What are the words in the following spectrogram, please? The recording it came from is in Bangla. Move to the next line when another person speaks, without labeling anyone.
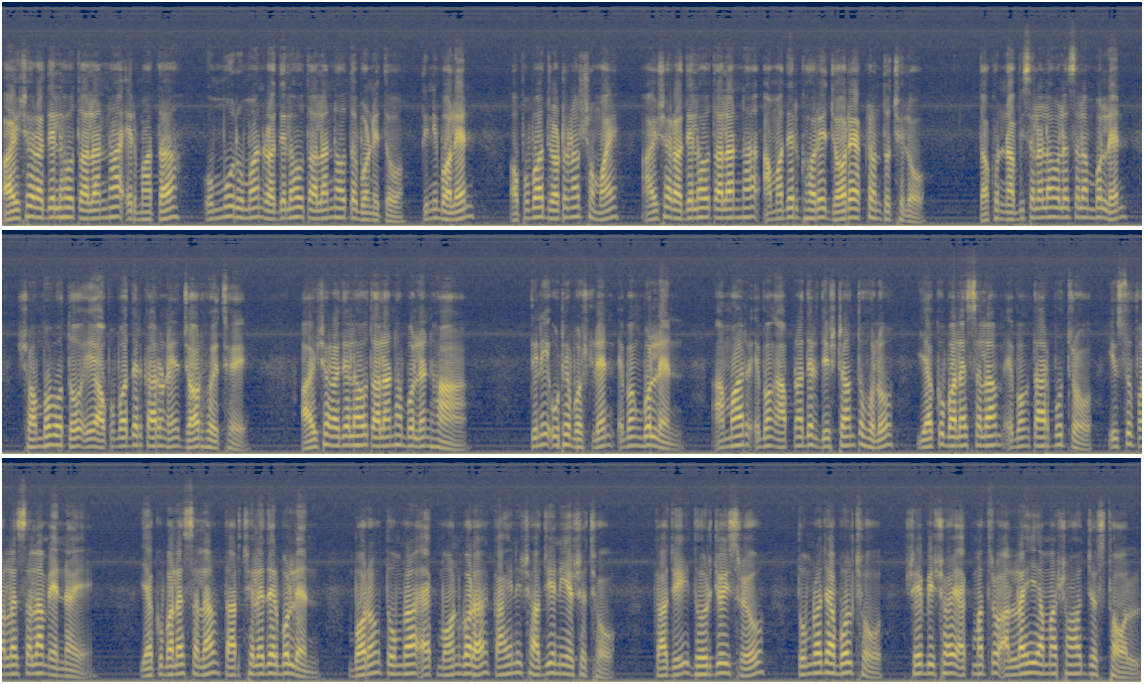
আয়সা রদিল্লাহ তাল্লাহা এর মাতা উম্মু রুমান রদিল্লাহ তাল্লাহ্ন হতে বর্ণিত। তিনি বলেন, অপবাদ রটনার সময় আয়সা রদিল্লাহ তাল্লাহা আমাদের ঘরে জ্বরে আক্রান্ত ছিল। তখন নাবি সাল্লাহ আলাইসাল্লাম বললেন, সম্ভবত এ অপবাদের কারণে জ্বর হয়েছে। আয়সা রদিল্লাহ তাল্লাহা বললেন হাঁ তিনি উঠে বসলেন এবং বললেন, আমার এবং আপনাদের দৃষ্টান্ত হল ইয়াকুব আলাহিসাল্লাম এবং তার পুত্র ইউসুফ আলাহিসাল্লাম এর ন্যায়। ইয়াকুব আলাহিসাল্লাম তার ছেলেদের বললেন, বরং তোমরা এক মন গড়া কাহিনী সাজিয়ে নিয়ে এসেছ। কাজেই ধৈর্যই শ্রেয়। তোমরা যা বলছো সে বিষয়ে একমাত্র আল্লাহই আমার সাহায্যস্থল।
